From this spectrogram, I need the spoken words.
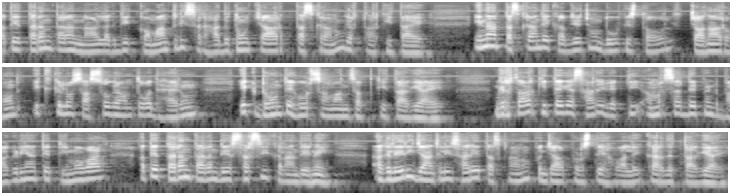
ਅਤੇ ਤਰਨਤਾਰਨ ਨਾਲ ਲੱਗਦੀ ਕੌਮਾਂਤਰੀ ਸਰਹੱਦ ਤੋਂ ਚਾਰ ਤਸਕਰਾਂ ਨੂੰ ਗ੍ਰਿਫਤਾਰ ਕੀਤਾ ਹੈ ਇਨ੍ਹਾਂ ਤਸਕਰਾਂ ਦੇ ਕਬਜ਼ੇ ਚੋਂ ਦੋ ਪਿਸਤੌਲ 14 ਰੌਂਦ 1 ਕਿਲੋ 700 ਗ੍ਰਾਮ ਤੋਂ ਵੱਧ ਹੈਰੋਨ ਇੱਕ ਡਰੋਨ ਤੇ ਹੋਰ ਸਾਮਾਨ ਜ਼ਬਤ ਕੀਤਾ ਗਿਆ ਹੈ। ਗ੍ਰਿਫਤਾਰ ਕੀਤੇ ਗਏ ਸਾਰੇ ਵਿਅਕਤੀ ਅੰਮ੍ਰਿਤਸਰ ਦੇ ਪਿੰਡ ਬਾਗੜੀਆਂ ਤੇ ਤੀਮੋਵਾਲ ਅਤੇ ਤਰਨਤਾਰਨ ਦੇ ਸਰਸੀ ਕਲਾਂ ਦੇ ਨੇ। ਅਗਲੇਰੀ ਜਾਂਚ ਲਈ ਸਾਰੇ ਤਸਕਰਾਂ ਨੂੰ ਪੰਜਾਬ ਪੁਲਿਸ ਦੇ ਹਵਾਲੇ ਕਰ ਦਿੱਤਾ ਗਿਆ ਹੈ।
